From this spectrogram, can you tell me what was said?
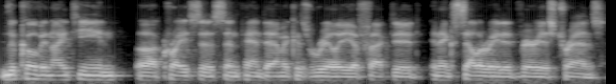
the COVID-19 uh, crisis and pandemic has really affected and accelerated various trends.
